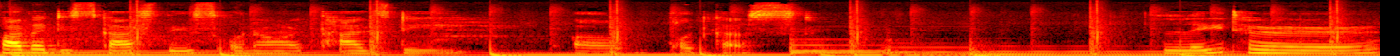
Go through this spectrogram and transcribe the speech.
further discuss this on our Thursday um, podcast. Later.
